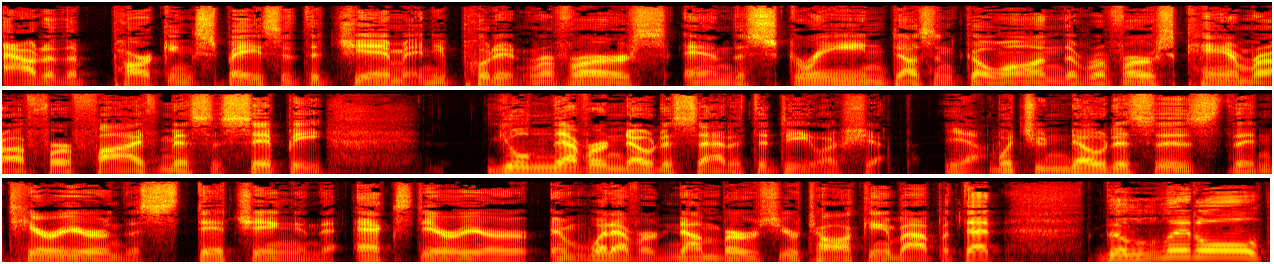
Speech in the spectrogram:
out of the parking space at the gym and you put it in reverse and the screen doesn't go on the reverse camera for 5 Mississippi, you'll never notice that at the dealership. Yeah. What you notice is the interior and the stitching and the exterior and whatever numbers you're talking about. But that, the little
